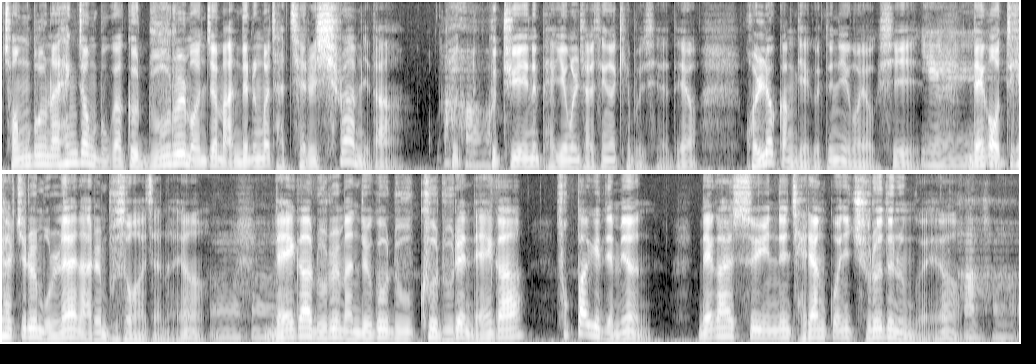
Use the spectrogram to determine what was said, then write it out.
정부나 행정부가 그 룰을 먼저 만드는 것 자체를 싫어합니다. 그. 그 뒤에 있는 배경을 잘 생각해 보셔야 돼요. 권력 관계거든요, 이거 역시. 예. 내가 어떻게 할 줄을 몰라야 나를 무서워하잖아요. 아하. 내가 룰을 만들고 루, 그 룰에 내가 속박이 되면 내가 할 수 있는 재량권이 줄어드는 거예요. 아하.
